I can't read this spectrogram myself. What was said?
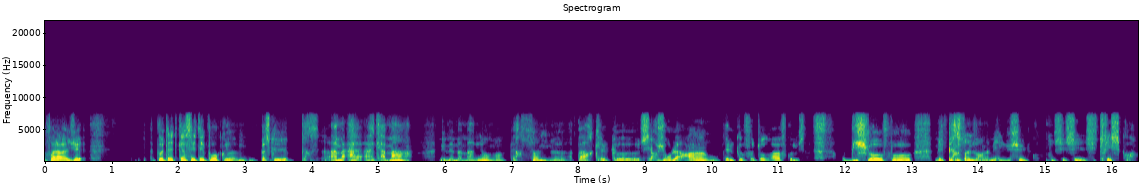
voilà, peut-être qu'à cette époque, euh, parce que à, Gamma, mais même à Magnum, hein, personne, à part quelques Sergio Larin ou quelques photographes comme ça, Bischoff, euh, mais personne va en Amérique du Sud. C'est triste, quoi.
